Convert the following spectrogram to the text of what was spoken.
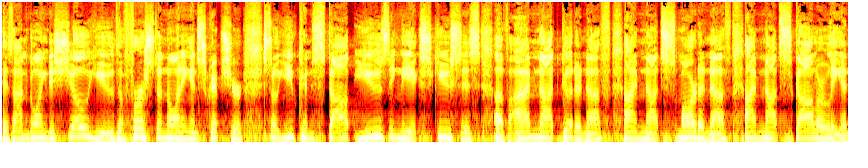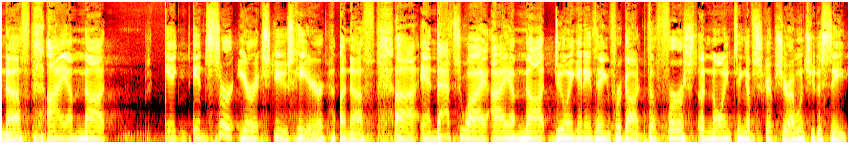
is I'm going to show you the first anointing in Scripture so you can stop using the excuses of I'm not good enough, I'm not smart enough, I'm not scholarly enough, I am not insert your excuse here enough. Uh, and that's why I am not doing anything for God. The first anointing of Scripture I want you to see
